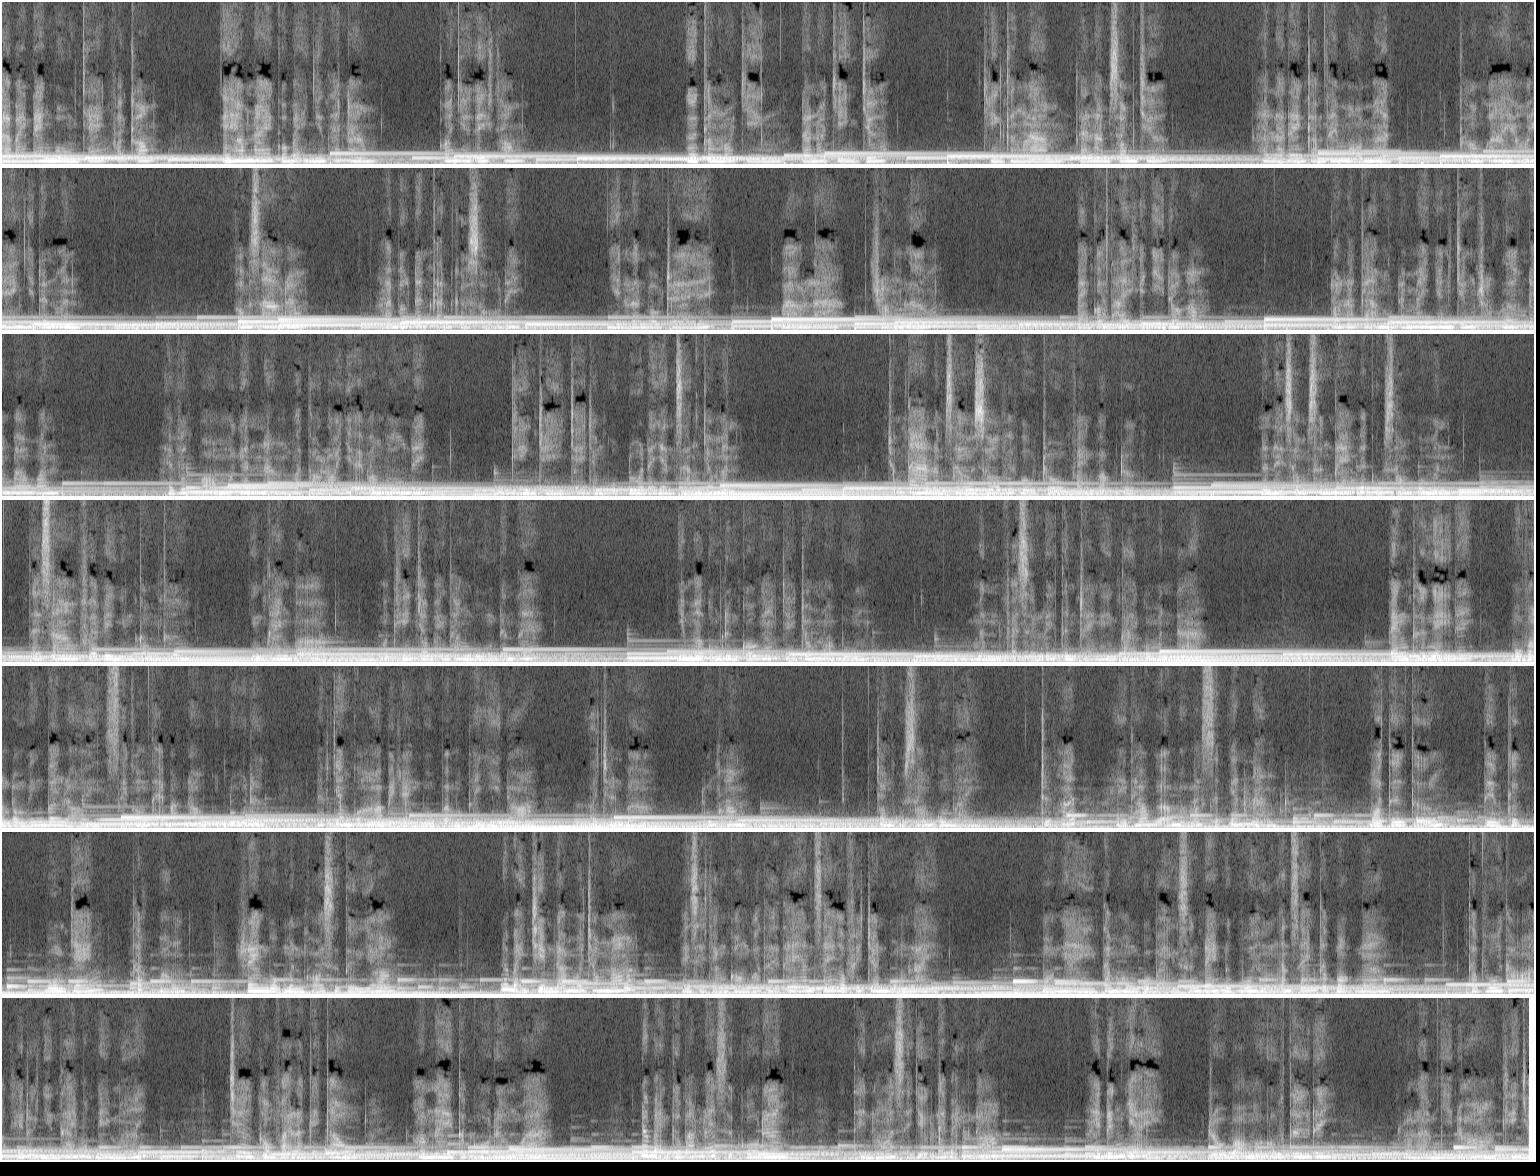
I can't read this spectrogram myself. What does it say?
là bạn đang buồn chán, phải không? Ngày hôm nay của bạn như thế nào? Có như ý không? Người cần nói chuyện, đã nói chuyện chưa? Chuyện cần làm, đã làm xong chưa? Hay là đang cảm thấy mỏi mệt, không có ai hỏi han gì đến mình? Không sao đâu. Hãy bước đến cạnh cửa sổ đi. Nhìn lên bầu trời ấy, bao la, rộng lớn. Bạn có thấy cái gì đó không? Chứng rất lớn đang bao quanh. Hãy vứt bỏ mọi gánh nặng và tội lỗi dễ vấn vương đi. Kiên trì chạy trong cuộc đua đã dành sẵn cho mình. Chúng ta làm sao so với vũ trụ vạn vật được? Nên hãy sống xứng đáng với cuộc sống của mình. Tại sao? Phải vì những tổn thương, những than vỡ bạn thử nghĩ đi một vận động viên bơi lội sẽ không thể bắt đầu cuộc đua được nếu chân của họ bị ràng buộc bởi một cái gì đó ở trên bờ, đúng không? Trong cuộc sống cũng vậy. Trước hết, hãy tháo gỡ mọi mắt xích gánh nặng. Mọi tư tưởng, tiêu cực, buồn chán, thất vọng ràng buộc mình khỏi sự tự do. Nếu bạn chìm đắm ở trong nó, bạn sẽ chẳng còn có thể thấy ánh sáng ở phía trên bụng lầy. Mỗi ngày, tâm hồn của bạn xứng đáng sáng thật ngọt ngào, thật vui thỏa khi được nhìn thấy một ngày mới. Chứ không phải là cái câu, hôm nay tôi cô đơn quá. Nếu bạn cứ bám lấy sự cô đơn, thì nó sẽ giữ lấy bạn đó. Hãy đứng dậy, rũ bỏ mọi ưu tư đi, rồi làm gì đó khiến cho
